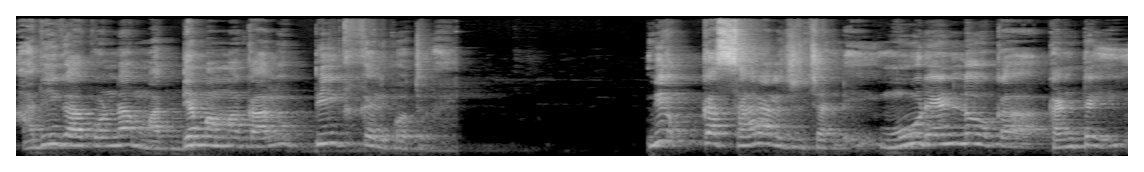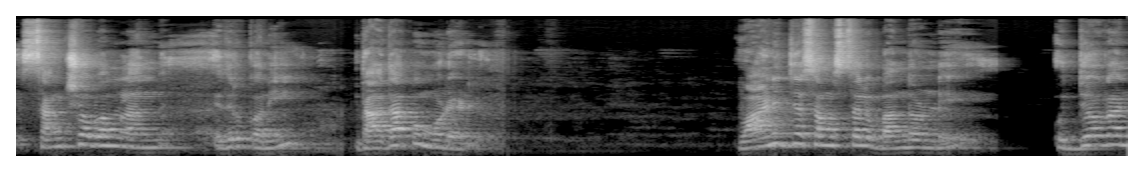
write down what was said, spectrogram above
అది కాకుండా మద్యం అమ్మకాలు పీక్కి వెళ్ళిపోతున్నాయి. మీరు ఒక్కసారి ఆలోచించండి మూడేండ్లు ఒక కంట్రీ సంక్షోభంలో ఎదుర్కొని దాదాపు మూడేళ్ళు వాణిజ్య సంస్థలు బంద్ ఉండి ఉద్యోగం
